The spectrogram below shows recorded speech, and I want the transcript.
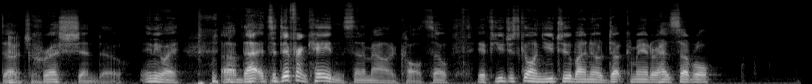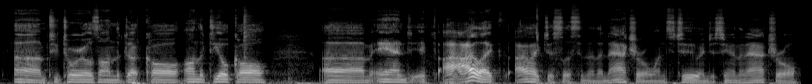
The gotcha. crescendo. Anyway, um, that it's a different cadence than a mallard call. So if you just go on YouTube, I know Duck Commander has several um, tutorials on the duck call, on the teal call. Um, and if I, I, like, I like just listening to the natural ones too, and just hearing the natural.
